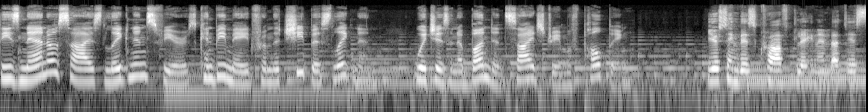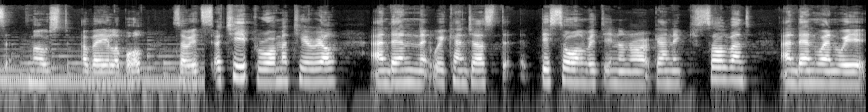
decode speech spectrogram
these nano-sized lignin spheres can be made from the cheapest lignin, which is an abundant side stream of pulping. Using this kraft lignin that is most available, so it's a cheap raw material, and then we can just dissolve it in an organic solvent and then when we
